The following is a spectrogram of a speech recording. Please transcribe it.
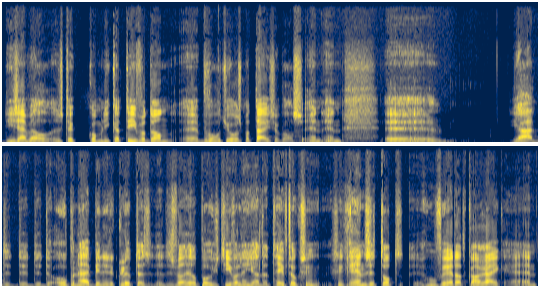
die zijn wel een stuk communicatiever dan eh, bijvoorbeeld Joris Matthijssen was. En, en eh, ja, de, de, de, openheid binnen de club, dat is, dat is wel heel positief. Alleen ja, dat heeft ook zijn, zijn grenzen tot eh, hoe ver dat kan reiken. Hè. En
